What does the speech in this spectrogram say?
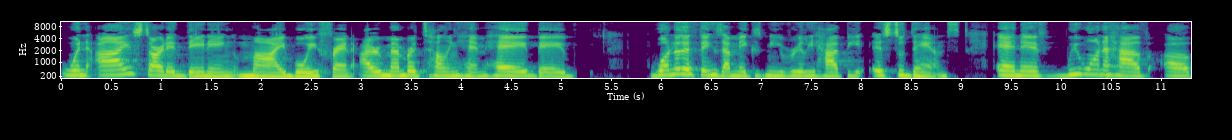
when I started dating my boyfriend, I remember telling him, Hey, babe, one of the things that makes me really happy is to dance. And if we want to have a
